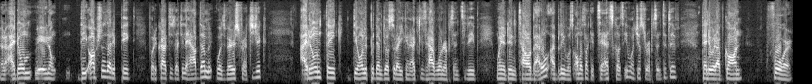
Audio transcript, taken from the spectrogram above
And I don't, you know, the options that he picked for the characters to actually have them was very strategic. I don't think they only put them just so that you can actually have one representative when you're doing the tower battle. I believe it was almost like a test because if it was just a representative, then they would have gone for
